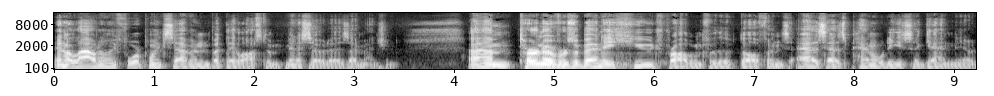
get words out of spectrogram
and allowed only 4.7, but they lost to Minnesota, as I mentioned. Um, turnovers have been a huge problem for the Dolphins, as has penalties. Again, you know,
